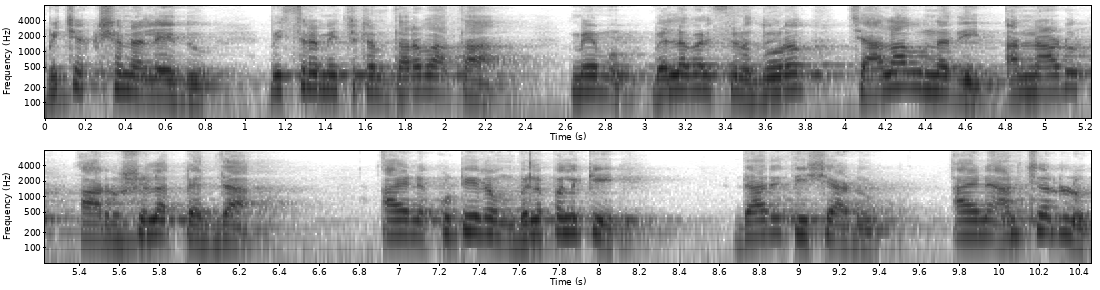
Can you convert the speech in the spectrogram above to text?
విచక్షణ లేదు. విశ్రమించటం తర్వాత మేము వెళ్ళవలసిన దూరం చాలా ఉన్నది అన్నాడు ఆ ఋషుల పెద్ద. ఆయన కుటీరం వెలుపలికి దారి తీశాడు. ఆయన అనుచరులు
